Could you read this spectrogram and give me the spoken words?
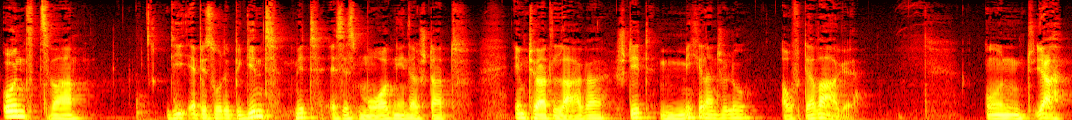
Und zwar, die Episode beginnt mit Es ist morgen in der Stadt. Im Turtle-Lager steht Michelangelo auf der Waage. Und ja,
